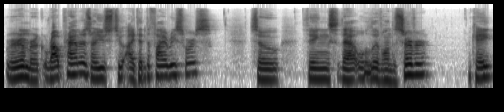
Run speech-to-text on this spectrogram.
remember, route parameters are used to identify a resource, so things that will live on the server. Okay,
